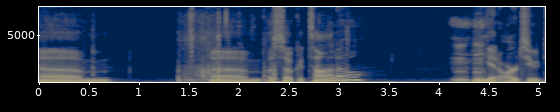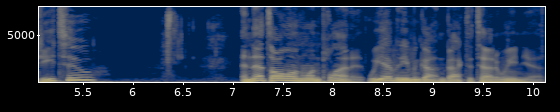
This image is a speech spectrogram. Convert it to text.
um um Ahsoka Tano. Mm-hmm. You get R2D2. And that's all on one planet. We haven't even gotten back to Tatooine yet.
